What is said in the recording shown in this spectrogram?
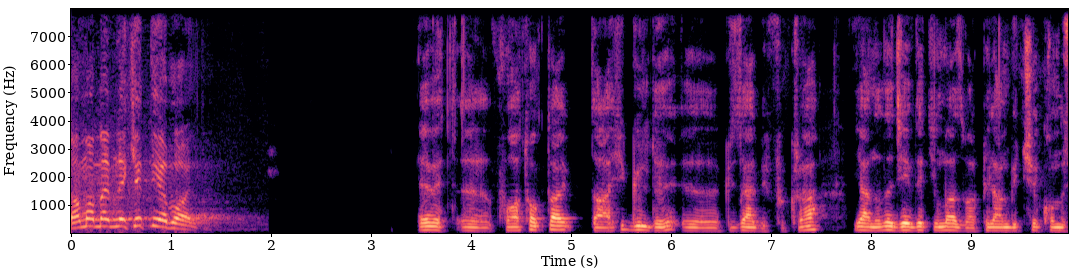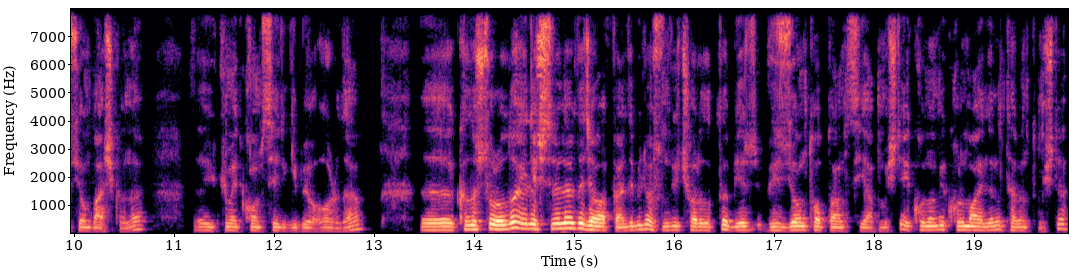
ama memleket niye bu halde? Evet, e, Fuat Oktay dahi güldü. E, güzel bir fıkra. Yanında da Cevdet Yılmaz var. Plan Bütçe Komisyon Başkanı. E, hükümet komiseri gibi orada. E, Kılıçdaroğlu eleştirilere de cevap verdi. Biliyorsunuz 3 Aralık'ta bir vizyon toplantısı yapmıştı. Ekonomi kurmaylarını tanıtmıştı.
